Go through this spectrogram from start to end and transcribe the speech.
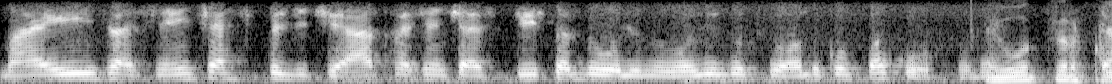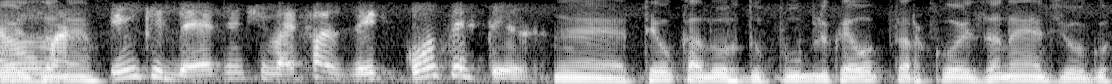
Mas a gente é artista de teatro, a gente é artista do olho no olho e do suor do corpo ao corpo. Né? É outra então, coisa, né? Assim que der, a gente vai fazer com certeza. É, ter o calor do público é outra coisa, né, Diogo?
